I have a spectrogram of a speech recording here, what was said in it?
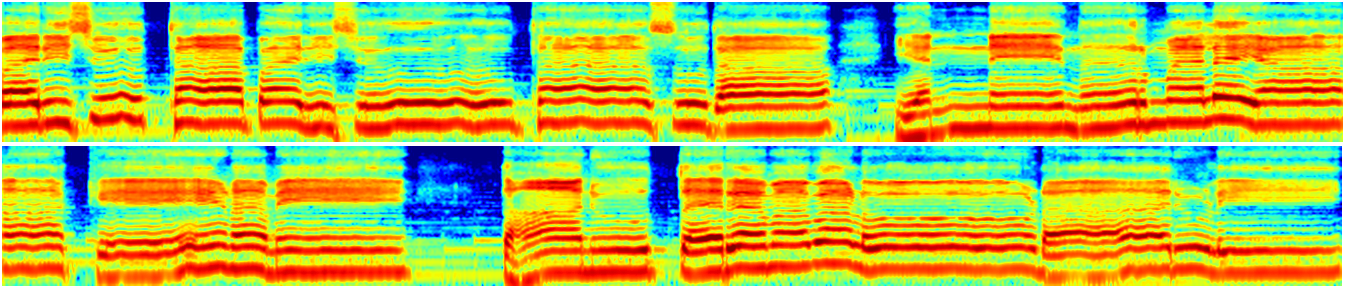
പരിശുദ്ധ പരിശുദ്ധ സുധാ എന്നെ നിർമ്മലയാക്കേണമേ. താനുത്തരമവളോടാരുളി.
